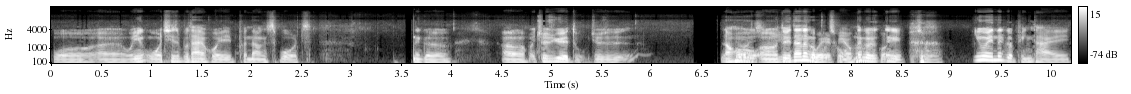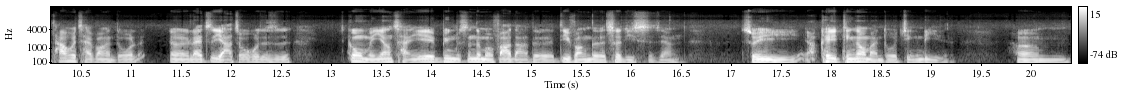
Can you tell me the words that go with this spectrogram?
我呃，我因我其实不太会 pronounce sports，那个呃就是阅读就是，然后呃对，但那个不错，那个那个也不错，因为那个平台他会采访很多呃来自亚洲或者是跟我们一样产业并不是那么发达的地方的设计师这样，所以可以听到蛮多经历的。嗯，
